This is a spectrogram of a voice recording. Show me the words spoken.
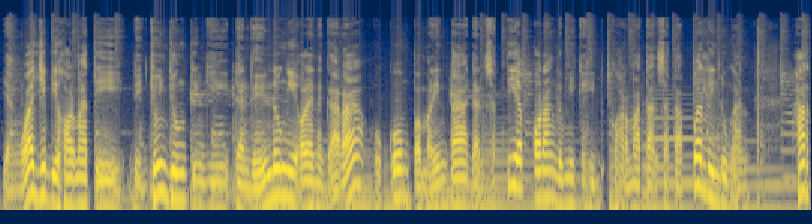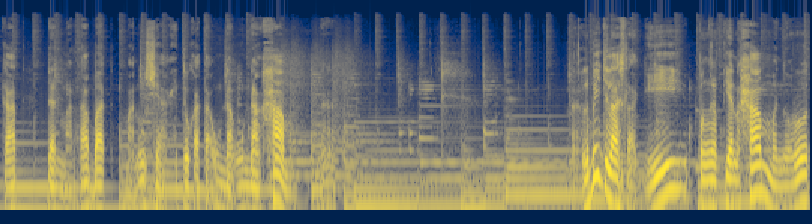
yang wajib dihormati, dijunjung tinggi, dan dilindungi oleh negara, hukum, pemerintah, dan setiap orang demi kehormatan serta perlindungan harkat dan martabat manusia. Itu kata Undang-Undang HAM. Lebih jelas lagi pengertian HAM menurut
